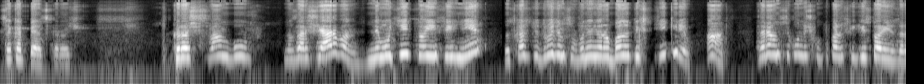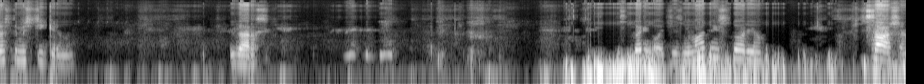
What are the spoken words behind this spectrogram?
Це капець, коротше. Коротше, з вами був Назар Щербан. Не мутіть тої фігні. Розкажете друзям, щоб вони не робили тих стікерів. А, зараз вам секундочку покажу, скільки історій зараз з тими стікерами. Зараз. Історію. Ой, це знімати історію. Саша.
